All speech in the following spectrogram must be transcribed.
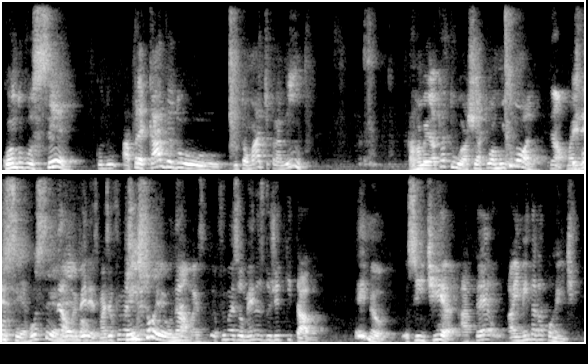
quando você, quando a pré-carga do, do tomate para mim tava melhor que a tua. Achei a tua muito mole. Não, mas beleza. você é você, não, né? Mas beleza, mas eu fui mais Quem menos... sou eu, né? Não, mas eu fui mais ou menos do jeito que tava. Ei, meu, eu sentia até a emenda da corrente.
